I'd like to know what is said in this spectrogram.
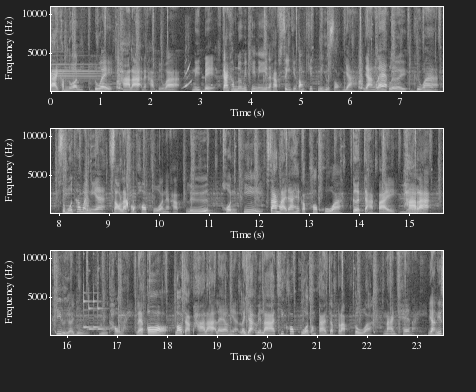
การคำนวณด้วยภาระนะครับ หรือว่า need base การคำนวณวิธีนี้นะครับ สิ่งที่ต้องคิดมีอยู่ 2 อย่าง อย่างแรกเลยคือว่าสมมุติถ้าวันนี้เสาหลักของครอบครัวนะครับ หรือคนที่สร้างรายได้ให้กับครอบครัว เกิดจากไปภาระที่เหลืออยู่อยู่เท่าไหร่ และก็นอกจากภาระแล้วเนี่ยระยะเวลาที่ครอบครัวต้องการจะปรับตัวนานแค่ไหน อย่างที่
